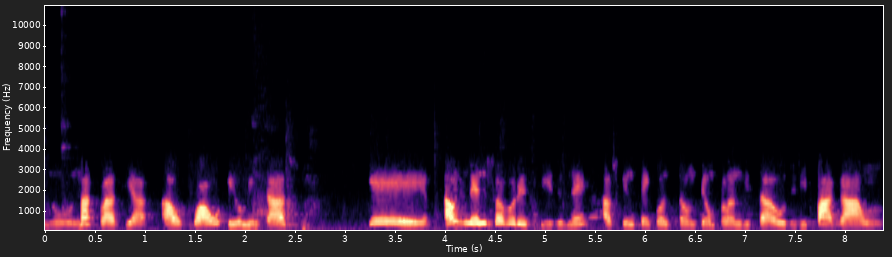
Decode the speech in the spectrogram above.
no, na classe ao qual eu me encaixo, é aos menos favorecidos, né? Acho que não tem condição de ter um plano de saúde, de pagar um,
